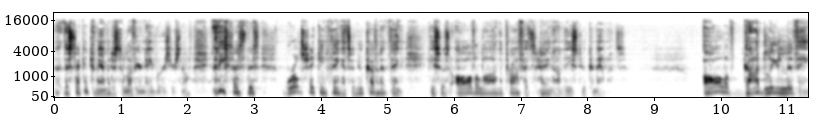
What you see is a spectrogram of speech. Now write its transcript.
Uh, the second commandment is to love your neighbor as yourself. And then he says this world shaking thing, it's a new covenant thing. He says, All the law and the prophets hang on these two commandments all of godly living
